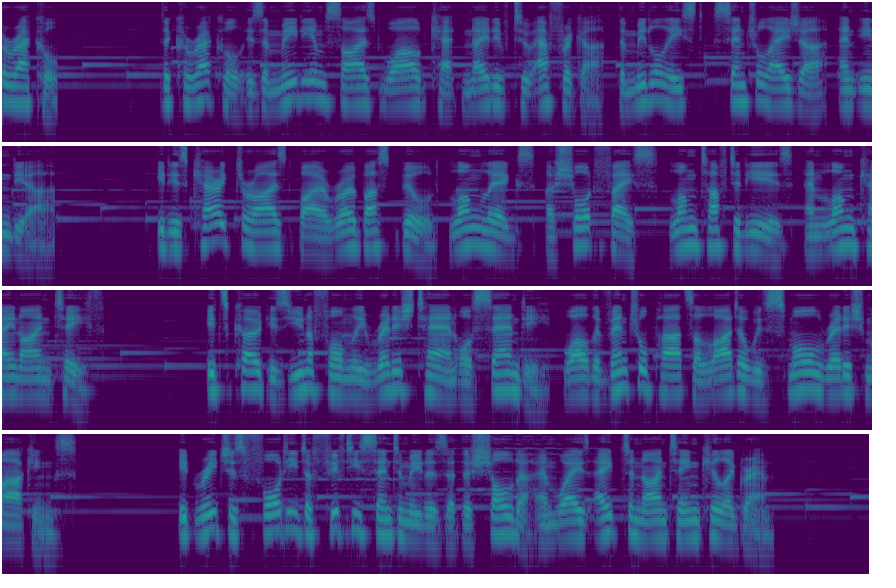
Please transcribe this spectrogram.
Caracal. The caracal is a medium-sized wildcat native to Africa, the Middle East, Central Asia, and India. It is characterized by a robust build, long legs, a short face, long tufted ears, and long canine teeth. Its coat is uniformly reddish tan or sandy, while the ventral parts are lighter with small reddish markings. It reaches 40 to 50 centimeters at the shoulder and weighs 8 to 19 kilogram.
